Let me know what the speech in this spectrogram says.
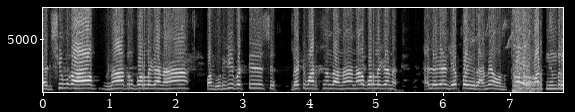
ಹಡ್ಸಿ ಮಗ ನಾದ್ರು ಬರ್ಲಗ್ಯಾನ. ಒಂದ್ ಹುಡುಗಿ ಬಟ್ಟಿ ಬೆಟ್ಟಿ ಗಟ್ಟಿ ಮಾಡ್ತೀನಿ ಅಂದಾನ ನಾ ಬರ್ಲಗ್ಯಾನ. ಅಲ್ಲಗ್ಯಾನ ಯಪ್ಪ ಈ ರಾಮೆ ಒಂದ್ ಫೋನ್ ಮಾಡ್ತೀನಿ ಅಂದ್ರ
